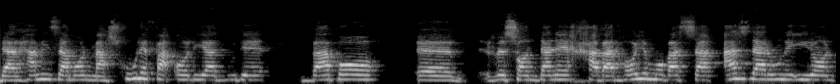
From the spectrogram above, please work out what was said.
در همین زمان مشغول فعالیت بوده و با رساندن خبرهای موثق از درون ایران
